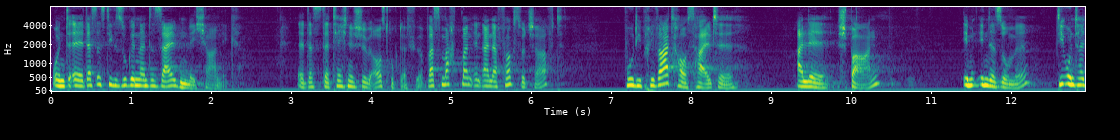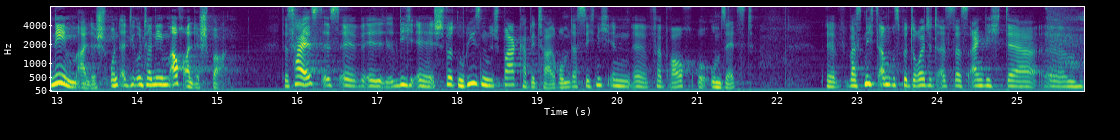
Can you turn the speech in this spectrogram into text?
Und äh, das ist die sogenannte Saldenmechanik. Äh, das ist der technische Ausdruck dafür. Was macht man in einer Volkswirtschaft, wo die Privathaushalte alle sparen in, in der Summe, die Unternehmen alle und die Unternehmen auch alle sparen. Das heißt, es, äh, äh, schwirrt ein riesen Sparkapital rum, das sich nicht in äh, Verbrauch äh, umsetzt, äh, was nichts anderes bedeutet, als dass eigentlich der, ähm,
